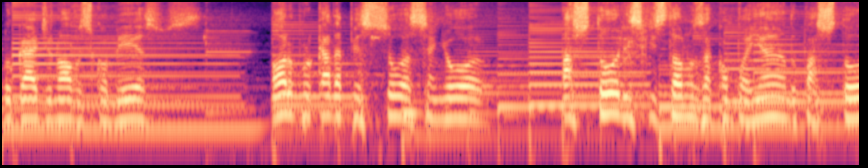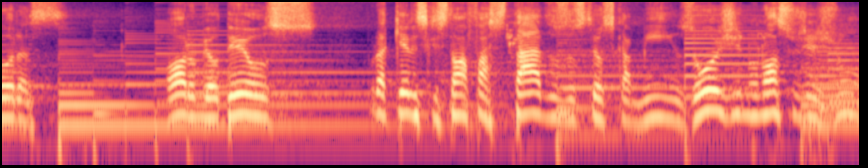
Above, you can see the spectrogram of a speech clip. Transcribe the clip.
lugar de novos começos. Oro por cada pessoa, Senhor, pastores que estão nos acompanhando, pastoras. Oro, meu Deus, por aqueles que estão afastados dos teus caminhos. Hoje, no nosso jejum,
